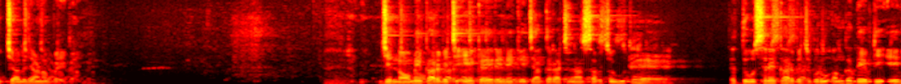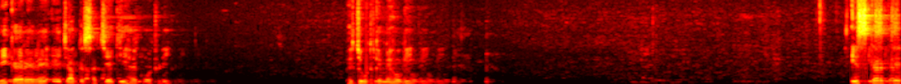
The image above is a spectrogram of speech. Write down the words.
ਉੱਚਾ ਲਿਜਾਣਾ ਪਏਗਾ। ਜੇ ਨੌਵੇਂ ਘਰ ਵਿੱਚ ਇਹ ਕਹਿ ਰਹੇ ਨੇ ਕਿ ਜਗ ਰਚਨਾ ਸਭ ਝੂਠ ਹੈ, ਤੇ ਦੂਸਰੇ ਘਰ ਵਿੱਚ ਗੁਰੂ ਅੰਗਦ ਦੇਵ ਜੀ ਇਹ ਵੀ ਕਹਿ ਰਹੇ ਨੇ, ਇਹ ਜੱਗ ਸੱਚੇ ਕੀ ਹੈ ਕੋਠੜੀ ਫਿਰ ਝੂਠ ਕਿਵੇਂ ਹੋ ਗਈ ਇਸ ਕਰਕੇ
